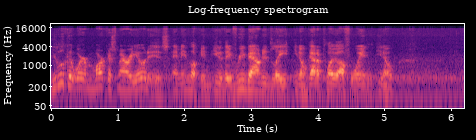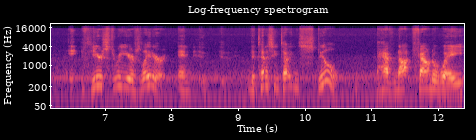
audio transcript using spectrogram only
You look at where Marcus Mariota is. I mean, look, and you know they've rebounded late. You know, got a playoff win. You know, it, here's three years later, and the Tennessee Titans still have not found a way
